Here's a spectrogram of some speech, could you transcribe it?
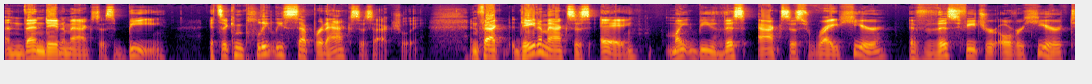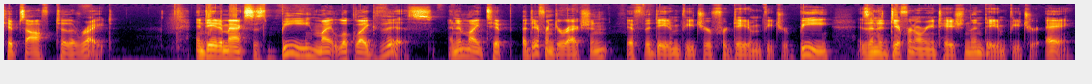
and then datum axis B. It's a completely separate axis actually. In fact, datum axis A might be this axis right here if this feature over here tips off to the right. And datum axis B might look like this, and it might tip a different direction if the datum feature for datum feature B is in a different orientation than datum feature A.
